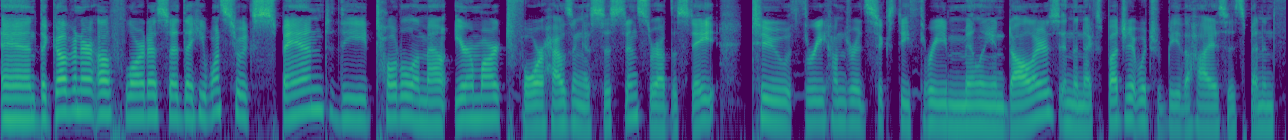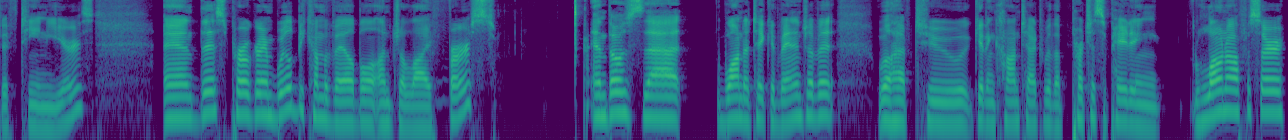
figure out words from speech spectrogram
And the governor of Florida said that he wants to expand the total amount earmarked for housing assistance throughout the state to $363 million in the next budget, which would be the highest it's been in 15 years. And this program will become available on July 1st. And those that want to take advantage of it will have to get in contact with a participating loan officer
